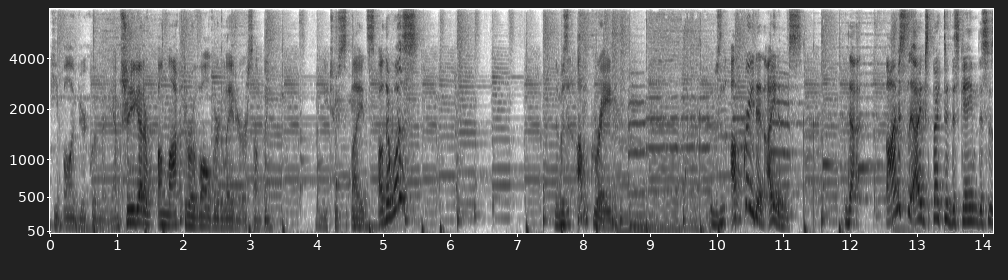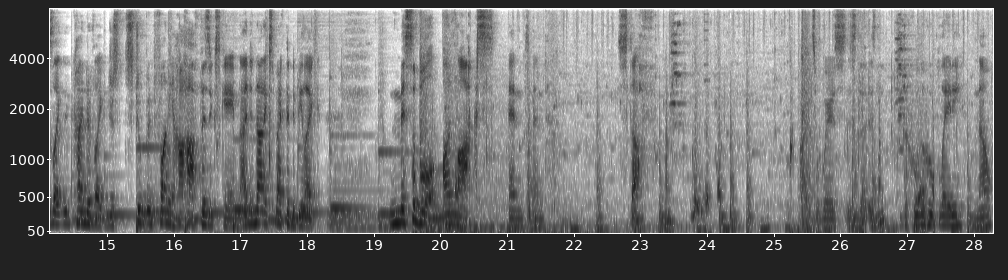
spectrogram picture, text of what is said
Keep all of your equipment. I'm sure you gotta unlock the revolver later or something. You need two spites. Oh, there was... There was an upgrade. There was an upgrade in items. Now, honestly, I expected this game, this is like kind of like just stupid, funny, haha physics game. I did not expect it to be like missable unlocks and and stuff. Alright, so where's is the is the, the hula hoop lady? No?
